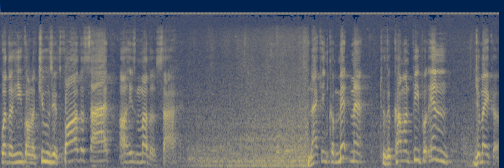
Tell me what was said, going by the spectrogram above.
whether he's going to choose his father's side or his mother's side. Lacking commitment to the common people in Jamaica,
